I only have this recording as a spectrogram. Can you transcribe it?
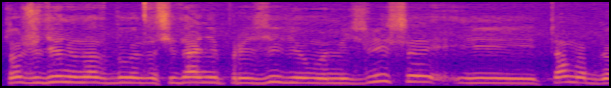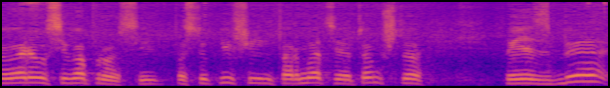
В тот же день у нас было заседание президиума Меджлиса, и там обговаривался вопрос, и поступившая информация о том, что ФСБ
